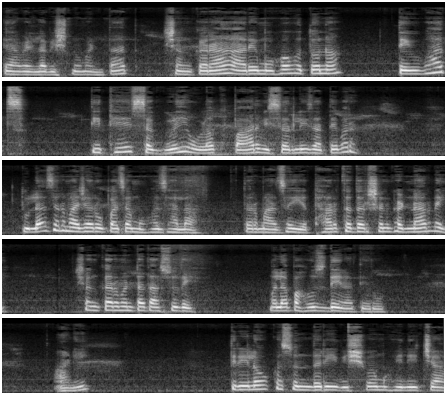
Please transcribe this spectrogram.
त्यावेळेला विष्णू म्हणतात शंकरा अरे मोह होतो ना तेव्हाच तिथे सगळी ओळख पार विसरली जाते बरं. तुला जर माझ्या रूपाचा मोह झाला तर माझं यथार्थ दर्शन घडणार नाही. शंकर म्हणतात असू दे मला पाहूच दे ना ते रूप. आणि त्रिलोक सुंदरी विश्वमोहिनीच्या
